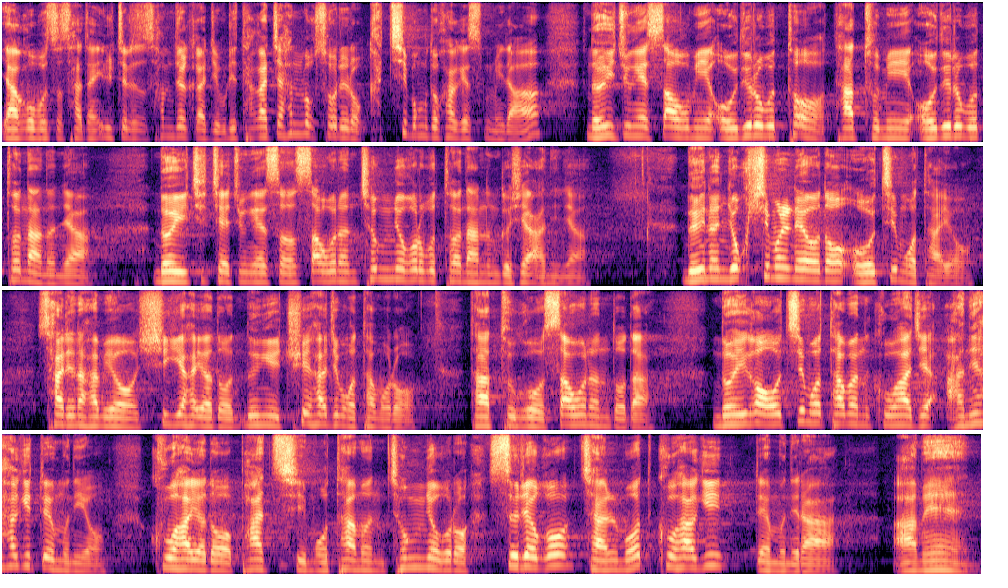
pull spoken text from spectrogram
야고보서 4장 1절에서 3절까지 우리 다 같이 한 목소리로 같이 봉독하겠습니다. 너희 중에 싸움이 어디로부터 다툼이 어디로부터 나느냐 너희 지체 중에서 싸우는 정력으로부터 나는 것이 아니냐 너희는 욕심을 내어도 얻지 못하여 살인하며 시기하여도 능히 취하지 못하므로 다투고 싸우는도다. 너희가 얻지 못하면 구하지 아니하기 때문이요. 구하여도 받지 못하면 정력으로 쓰려고 잘못 구하기 때문이라. 아멘.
